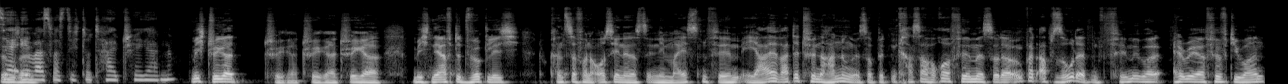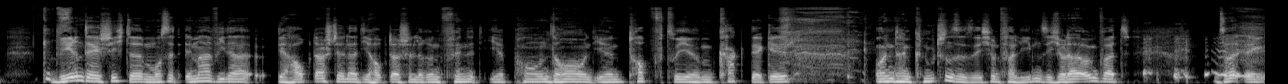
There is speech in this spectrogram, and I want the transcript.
Scheißfilm ja sein. eh was, was dich total triggert, ne? Mich triggert, Trigger, Trigger, Trigger. Mich nervt es wirklich. Du kannst davon ausgehen, dass in den meisten Filmen, egal was das für eine Handlung ist, ob es ein krasser Horrorfilm ist oder irgendwas Absurdes, ein Film über Area 51, Gibt's- während der Geschichte muss es immer wieder der Hauptdarsteller, die Hauptdarstellerin findet ihr Pendant und ihren Topf zu ihrem Kackdeckel und dann knutschen sie sich und verlieben sich oder irgendwas. So, ey,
